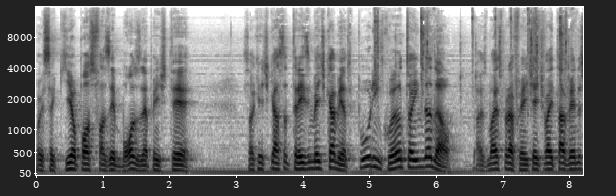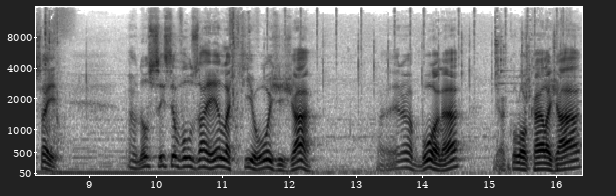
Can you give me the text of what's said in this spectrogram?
Pô, esse aqui eu posso fazer bônus, né? Pra gente ter... Só que a gente gasta três em medicamento. Por enquanto ainda não. Mas mais pra frente a gente vai estar tá vendo isso aí. Eu não sei se eu vou usar ela aqui hoje já. Era boa, né? Já colocar ela já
